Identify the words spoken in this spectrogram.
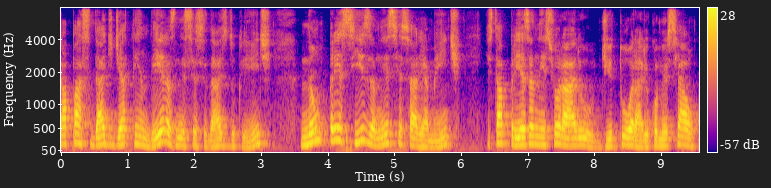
capacidade de atender às necessidades do cliente, não precisa necessariamente estar presa nesse horário dito horário comercial.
